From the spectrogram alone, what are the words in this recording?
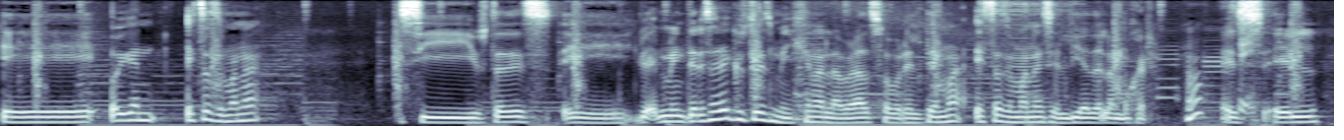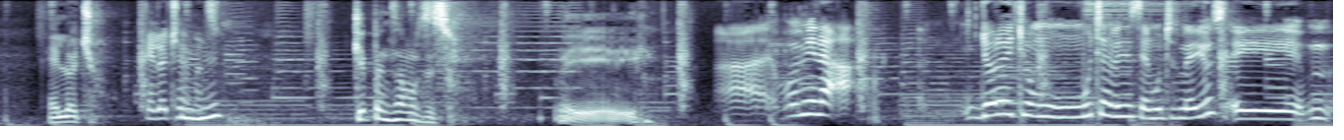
Eh, oigan, esta semana, si ustedes... eh, me interesaría que ustedes me dijeran la verdad sobre el tema. Esta semana es el Día de la Mujer, ¿no? Es Sí. el, el 8. El 8 de marzo. ¿Qué pensamos de eso? Eh, pues mira, yo lo he dicho muchas veces en muchos medios. eh,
